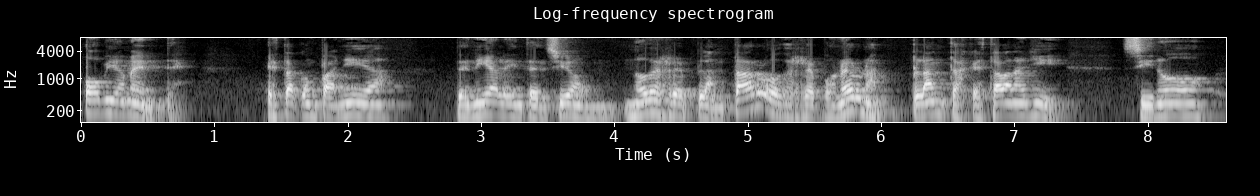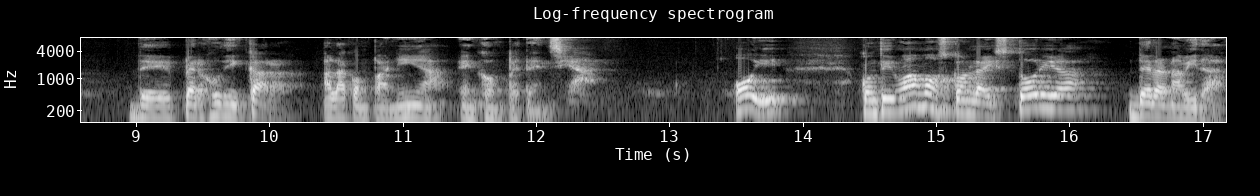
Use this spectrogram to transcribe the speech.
Obviamente, esta compañía tenía la intención no de replantar o de reponer unas plantas que estaban allí, sino de perjudicar a la compañía en competencia. Hoy continuamos con la historia de la Navidad.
